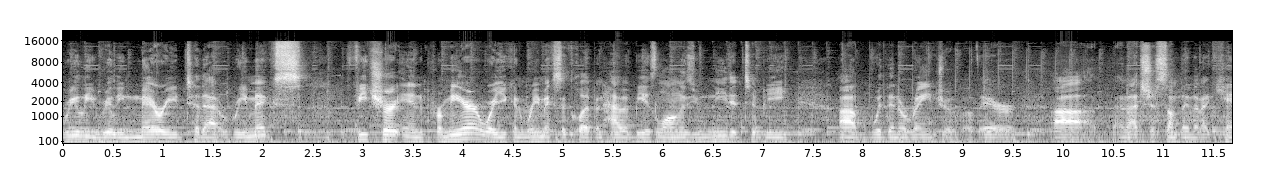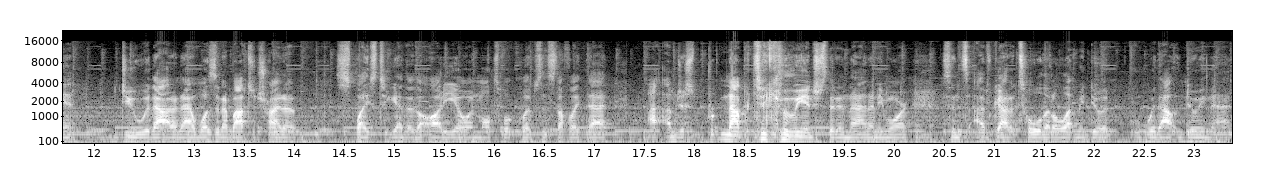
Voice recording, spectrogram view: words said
really, really married to that remix feature in Premiere where you can remix a clip and have it be as long as you need it to be uh, within a range of, of error. Uh, and that's just something that I can't do without it. I wasn't about to try to splice together the audio and multiple clips and stuff like that. I, I'm just not particularly interested in that anymore since I've got a tool that'll let me do it without doing that.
